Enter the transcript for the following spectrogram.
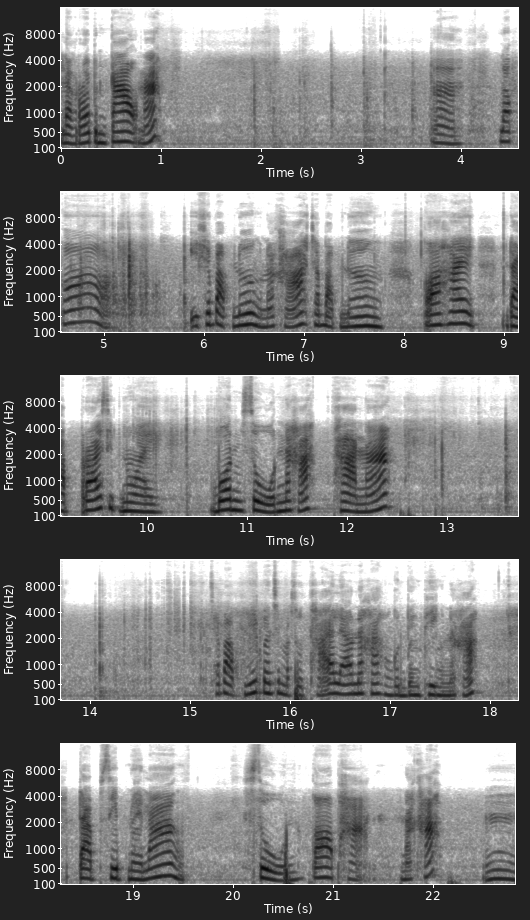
หลักร้อยเป็นเก้านะ อ่า แล้วก็ อีกฉบับหนึ่งนะคะ ฉบับหนึ่งก็ให้ดับร้อยสิบหน่วยบนศูนย์นะคะ ผ่านนะ ฉบับนี้เป็นฉบับสุดท้ายแล้วนะคะ ของคุณเบงพิงนะคะ ดับสิบหน่วยล่างศูนย์ก็ผ่านนะคะ อืม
